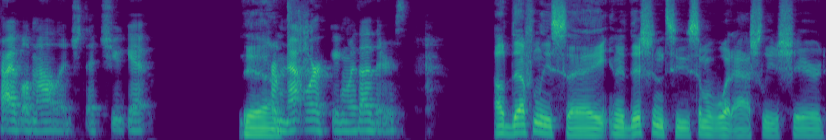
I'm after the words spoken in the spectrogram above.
tribal knowledge that you get yeah. from networking with others i'll definitely say in addition to some of what ashli has shared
